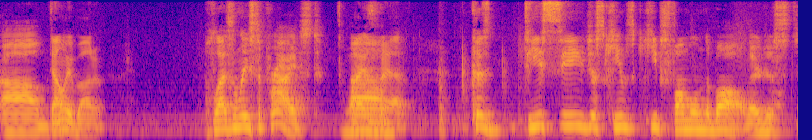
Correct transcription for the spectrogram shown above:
Um, Tell me about it. pleasantly surprised. Why Um, is that? because DC just keeps keeps fumbling the ball. They're just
